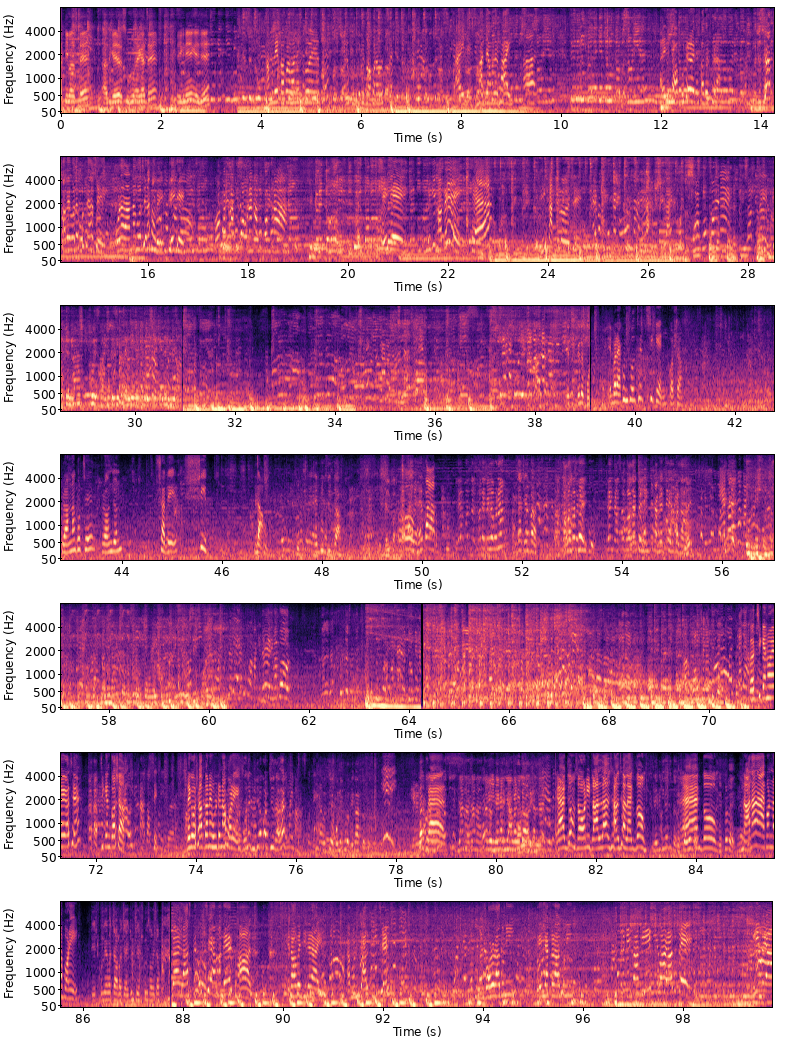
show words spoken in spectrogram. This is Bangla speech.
চারটি বাজতে আজকে শুরু হয়ে গেছে পিকনিক এই যে আমাদের পকোড়া শুরু হয়ে গেছে ফুলকপি পকোড়া হচ্ছে আর দেখ ভাজা আমাদের ভাই আর এই যে সব বসে রয়েছে সদস্যরা সব খাবে বলে বসে আছে ওরা রান্না করছে না খাবে এই যে এই যে তুমি কি খাবে হ্যাঁ ঠিক রয়েছে who is going to be presented at the next weekend in এবার এখন চলছে চিকেন কষা রান্না করছে রঞ্জন সাথে শিব দাম এই বাবন চিকেন হয়ে গেছে। চিকেন কষা। দেখো সাবধানে উল্টে না পড়ে। ব্যাস। একদম সরি লাল লাল ঝাল ঝাল একদম। একদম। না না না এখন না পরে। টেস্ট করলে আবার চাপ আছে একজন টেস্ট করলে সবাই চাপ এবার লাস্টে হচ্ছে আমাদের ভাত। এটা হবে জিরে রাইস। এখন চাল ফুটছে। বড় রাঁধুনি এই একটা রাঁধুনি। বাকি? নিউ ইয়ার আসছে নিউ ইয়ার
